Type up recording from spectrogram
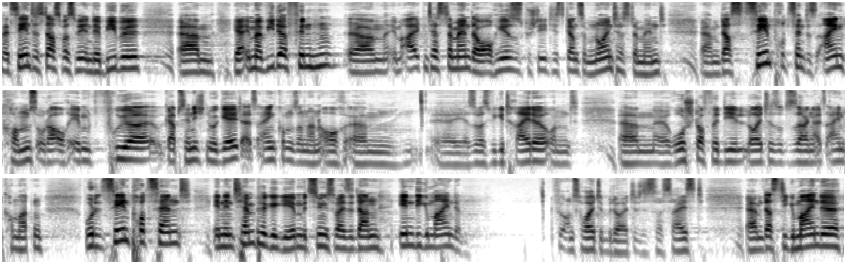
Der Zehnte ist das, was wir in der Bibel ähm, ja immer wieder finden, ähm, im Alten Testament, aber auch Jesus bestätigt es ganz im Neuen Testament, ähm, dass 10% des Einkommens oder auch eben früher gab es ja nicht nur Geld als Einkommen, sondern auch ähm, äh, ja, sowas wie Getreide und ähm, äh, Rohstoffe, die Leute sozusagen als Einkommen hatten, wurde 10% in den Tempel gegeben, beziehungsweise dann in die Gemeinde für uns heute bedeutet es. Das heißt, ähm, dass die Gemeinde,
